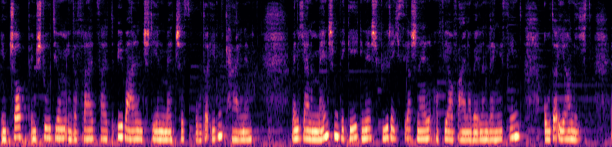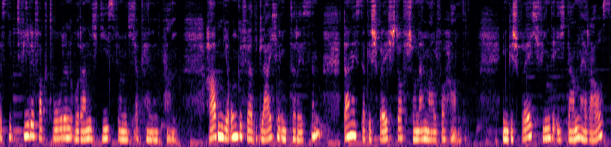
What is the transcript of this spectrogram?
im Job, im Studium, in der Freizeit, überall entstehen Matches oder eben keine. Wenn ich einem Menschen begegne, spüre ich sehr schnell, ob wir auf einer Wellenlänge sind oder eher nicht. Es gibt viele Faktoren, woran ich dies für mich erkennen kann. Haben wir ungefähr die gleichen Interessen, dann ist der Gesprächsstoff schon einmal vorhanden. Im Gespräch finde ich dann heraus,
